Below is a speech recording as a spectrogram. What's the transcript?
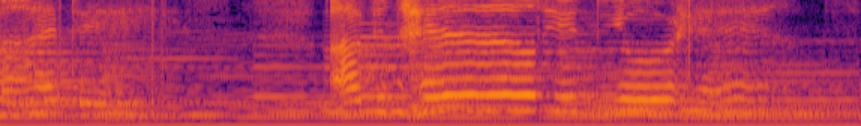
my days. I've been held in your hands.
